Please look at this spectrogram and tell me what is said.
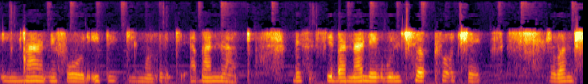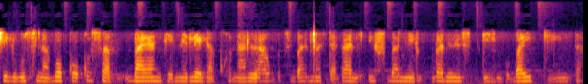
incane for ididingo leti abanato. Bese siba nale wheelchair project njengoba ngishilo ukuthi nabogogo bayangenelela khona la ukuthi bancedakale if banesidingo bayidinga.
